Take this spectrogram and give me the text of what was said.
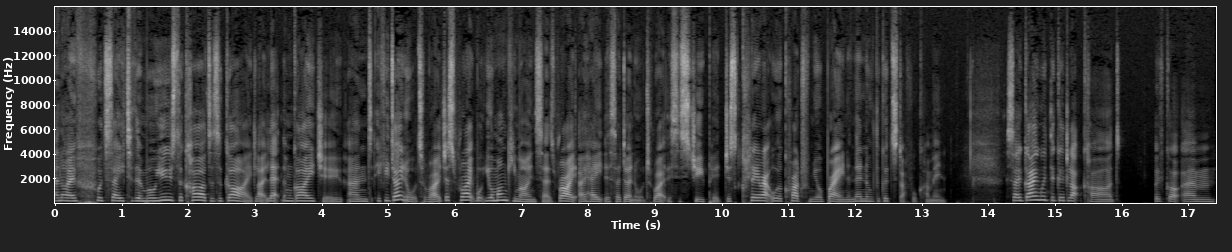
And I would say to them, well, use the cards as a guide, like let them guide you. And if you don't know what to write, just write what your monkey mind says. Right, I hate this, I don't know what to write, this is stupid. Just clear out all the crud from your brain, and then all the good stuff will come in. So, going with the good luck card, we've got um,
